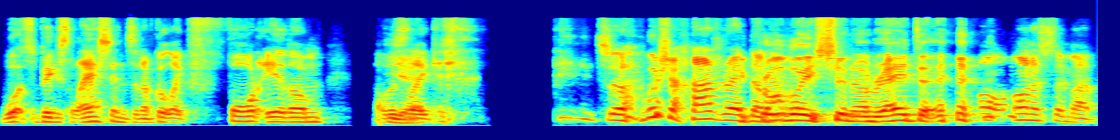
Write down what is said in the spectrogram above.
What's the biggest lessons? And I've got like 40 of them. I was Yeah. like, So I wish I had read you them. probably shouldn't have read it. Oh, honestly, man.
